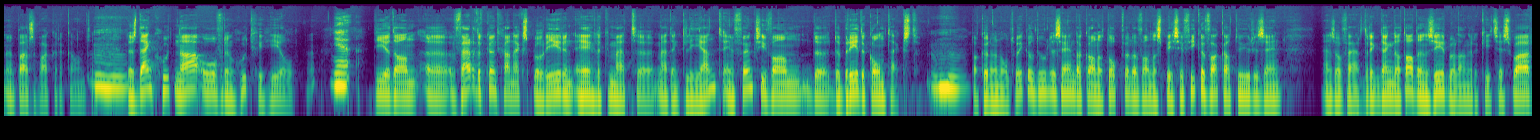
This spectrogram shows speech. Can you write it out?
een paar zwakkere kanten. Mhm. Dus denk goed na over een goed geheel. Hè? Ja. die je dan uh, verder kunt gaan exploreren eigenlijk met, uh, met een cliënt in functie van de, de brede context. Mm-hmm. Dat kunnen ontwikkeldoelen zijn, dat kan het opvullen van een specifieke vacature zijn en zo verder. Ik denk dat dat een zeer belangrijk iets is waar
